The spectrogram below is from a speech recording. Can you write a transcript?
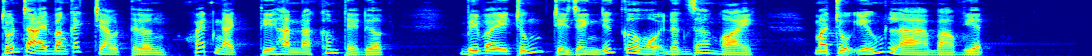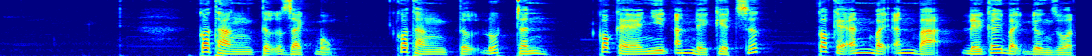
Trốn trại bằng cách trèo tường, khoét ngạch thì hẳn là không thể được. Vì vậy chúng chỉ dình những cơ hội được ra ngoài, mà chủ yếu là vào viện. Có thằng tự rạch bụng, có thằng tự đốt chân, có kẻ nhìn ăn để kiệt sức, có kẻ ăn bậy ăn bạ để gây bệnh đường ruột.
